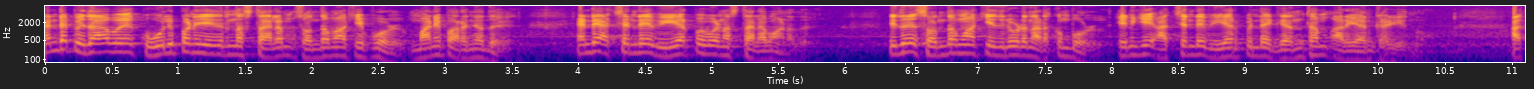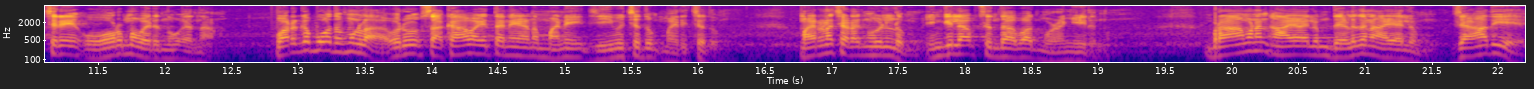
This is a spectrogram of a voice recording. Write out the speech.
തന്റെ പിതാവ് കൂലിപ്പണി ചെയ്തിരുന്ന സ്ഥലം സ്വന്തമാക്കിയപ്പോൾ മണി പറഞ്ഞത് എന്റെ അച്ഛന്റെ വിയർപ്പ് വീണ സ്ഥലമാണിത്. ഇത് സ്വന്തമാക്കി ഇതിലൂടെ നടക്കുമ്പോൾ എനിക്ക് അച്ഛന്റെ വിയർപ്പിന്റെ ഗന്ധം അറിയാൻ കഴിയുന്നു. അച്ഛനെ ഓർമ്മ വരുന്നു എന്നാണ്. വർഗബോധമുള്ള ഒരു സഖാവായി തന്നെയാണ് മണി ജീവിച്ചതും മരിച്ചതും. മരണച്ചടങ്ങുകളിലും ഇൻകിലാബ് സിന്ദാബാദ് മുഴങ്ങിയിരുന്നു. ബ്രാഹ്മണൻ ആയാലും ദളിതനായാലും ജാതിയെ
